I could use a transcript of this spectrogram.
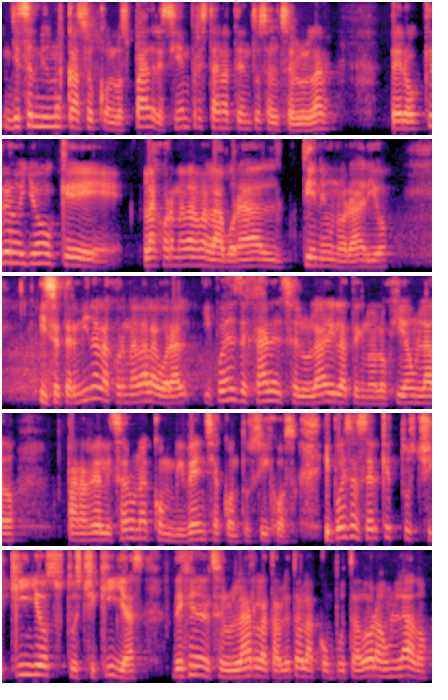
Y es el mismo caso con los padres, siempre están atentos al celular. Pero creo yo que la jornada laboral tiene un horario y se termina la jornada laboral y puedes dejar el celular y la tecnología a un lado para realizar una convivencia con tus hijos. Y puedes hacer que tus chiquillos, tus chiquillas, dejen el celular, la tableta o la computadora a un lado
